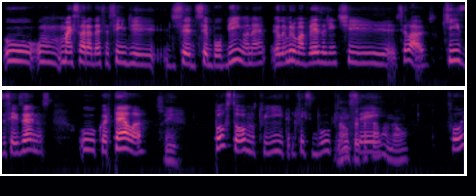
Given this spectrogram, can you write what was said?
O- um- uma história dessa, assim, de, de, ser, de ser bobinho, né? Eu lembro uma vez, a gente, sei lá, 15, 16 anos, o Cortella Sim. Postou no Twitter, no Facebook, Não, não, foi sei. ela, não. Foi.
